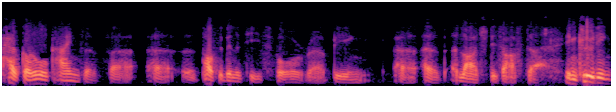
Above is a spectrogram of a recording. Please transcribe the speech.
has got all kinds of uh, uh possibilities for uh, being uh, a, a, large disaster, including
